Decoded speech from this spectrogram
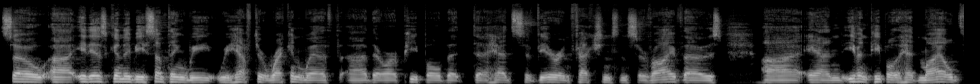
so uh, it is going to be something we we have to reckon with. Uh, there are people that uh, had severe infections and survived those, uh, and even people that had mild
